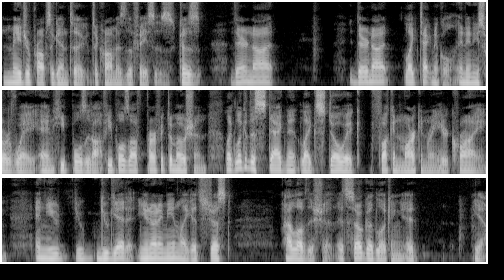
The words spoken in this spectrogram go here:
major props again to to Crom is the faces because they're not they're not like technical in any sort of way, and he pulls it off. He pulls off perfect emotion. Like, look at this stagnant, like stoic fucking Markin right here crying, and you you you get it. You know what I mean? Like, it's just I love this shit. It's so good looking. It yeah,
